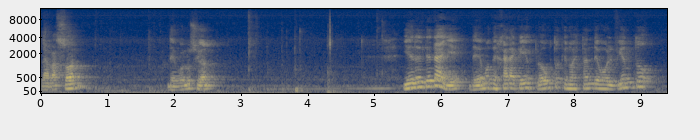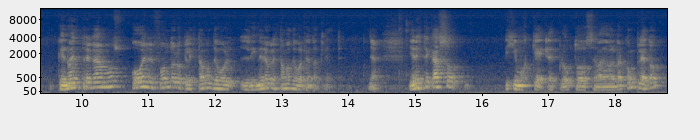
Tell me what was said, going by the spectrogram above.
La razón de evolución. Y en el detalle debemos dejar aquellos productos que nos están devolviendo que no entregamos o en el fondo lo que le estamos el dinero que le estamos devolviendo al cliente. ¿ya? Y en este caso dijimos que el producto 2 se va a devolver completo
